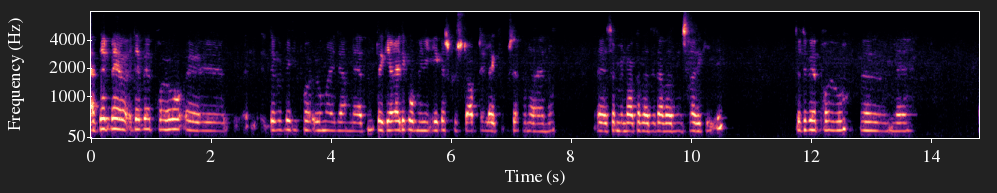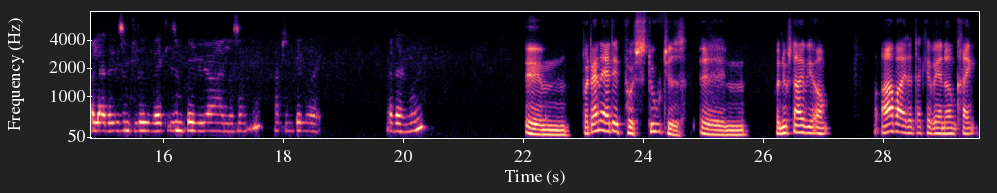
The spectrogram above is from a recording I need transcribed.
Ja, det vil, det vil jeg prøve, øh, det vil virkelig prøve at øve mig i det om natten. Det giver rigtig god mening ikke at skulle stoppe det, eller ikke fokusere på noget andet, øh, som nok har været det, der har været min strategi. Ikke? Så det vil jeg prøve øh, med at lade det ligesom glide væk, ligesom bølger eller sådan. Ikke? Jeg har sådan et billede af, hvad der er nu. Øhm, hvordan er det på studiet? Øhm, for nu snakker vi om på arbejdet, der kan være noget omkring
